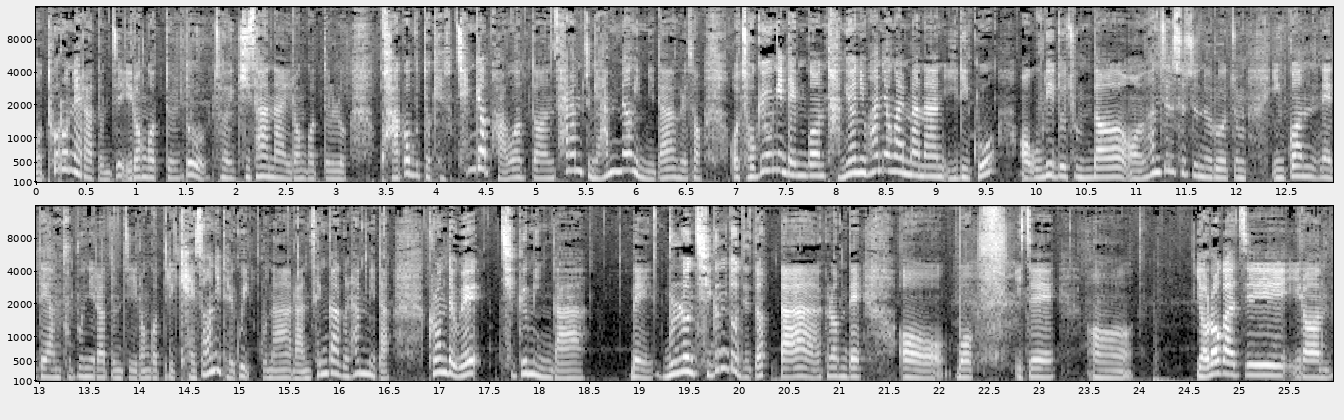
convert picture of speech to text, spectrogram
뭐 토론회라든지 이런 것들도 저희 기사나 이런 것들로 과거부터 계속 챙겨봐왔던 사람 중에 한 명입니다. 그래서 어, 적용이 된 건 당연히 환영할 만한 일이고 어, 우리도 좀더 어, 선진 수준으로 좀 인권에 대한 부분이라든지 이런 것들이 개선이 되고 있구나라는 생각을 합니다. 그런데 왜 지금인가? 네, 물론 지금도 늦었다. 그런데 어 뭐 이제 어 여러 가지 이런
